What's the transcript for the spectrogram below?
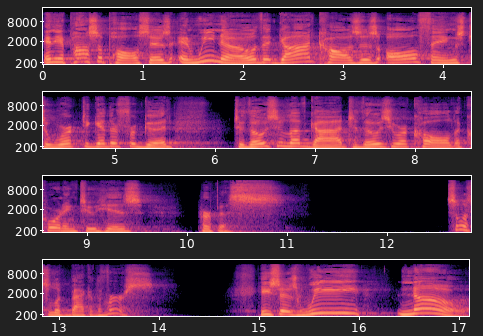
And the Apostle Paul says, And we know that God causes all things to work together for good to those who love God, to those who are called according to his purpose. So let's look back at the verse. He says, We know.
